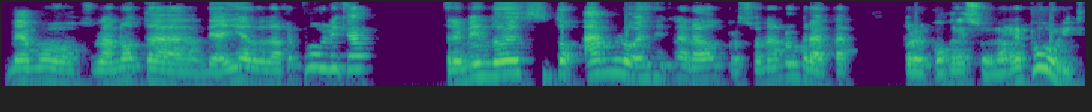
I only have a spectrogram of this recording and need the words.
Veamos la nota de ayer de la República. Tremendo éxito. AMLO es declarado persona no grata por el Congreso de la República.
